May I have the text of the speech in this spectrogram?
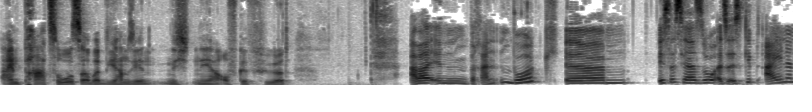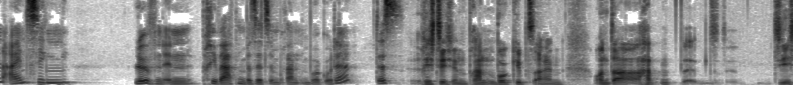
ein paar Zoos, aber die haben sie nicht näher aufgeführt. Aber in Brandenburg ähm, ist es ja so, also es gibt einen einzigen Löwen in privatem Besitz in Brandenburg, oder? Das Richtig, in Brandenburg gibt es einen. Und da hat äh, die,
